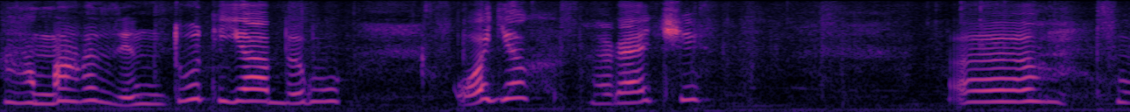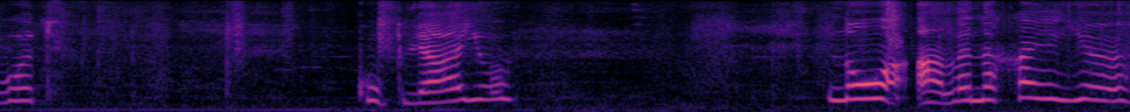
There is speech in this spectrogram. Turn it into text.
магазин. Тут я беру одяг, речі. Е, от. Купляю. Ну, але нехай е,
